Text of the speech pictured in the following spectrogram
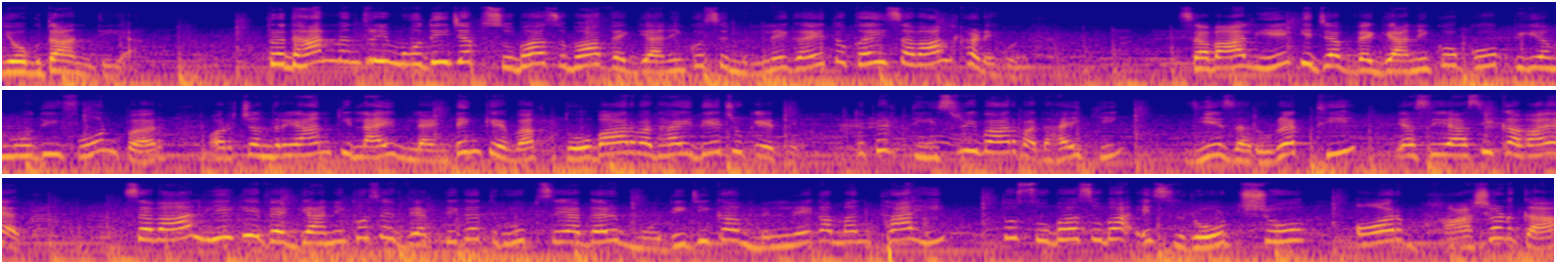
योगदान दिया। प्रधानमंत्री मोदी जब सुबह सुबह वैज्ञानिकों से मिलने गए तो कई सवाल खड़े हुए सवाल ये कि जब वैज्ञानिकों को पीएम मोदी फ़ोन पर और चंद्रयान की लाइव लैंडिंग के वक्त दो बार बधाई दे चुके थे तो फिर तीसरी बार बधाई की, ये ज़रूरत थी या सियासी कवायद? सवाल ये कि वैज्ञानिकों से व्यक्तिगत रूप से अगर मोदी जी का मिलने का मन था ही तो सुबह सुबह इस रोड शो और भाषण का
